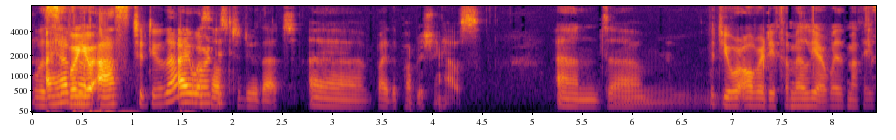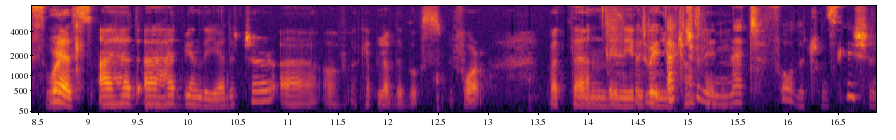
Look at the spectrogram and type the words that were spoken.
was I have were a- you asked to do that? I was asked to do that uh, by the publishing house, and um, but you were already familiar with Marie's work. yes, I had I had been the editor uh, of a couple of the books before, but then they needed But a we actually translator. met for the translation,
